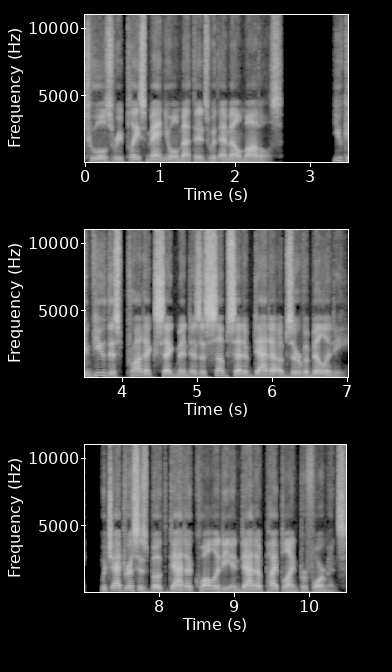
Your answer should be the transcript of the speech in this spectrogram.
tools replace manual methods with ML models. You can view this product segment as a subset of data observability, which addresses both data quality and data pipeline performance.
